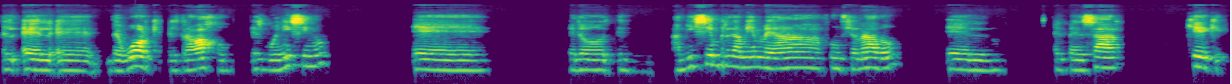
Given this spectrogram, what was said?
el, el eh, the work, el trabajo, es buenísimo, pero a mí siempre también me ha funcionado el, pensar qué,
